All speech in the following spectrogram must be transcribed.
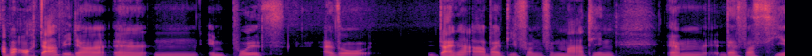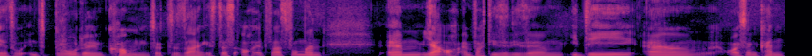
Aber auch da wieder äh, ein Impuls. Also deine Arbeit, die von, von Martin, ähm, das, was hier so ins Brodeln kommt, sozusagen, ist das auch etwas, wo man ähm, ja auch einfach diese, diese Idee äh, äußern kann,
